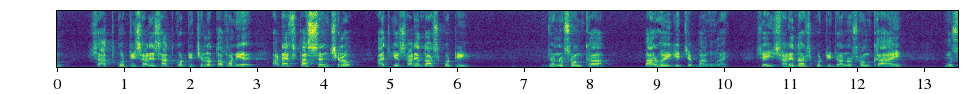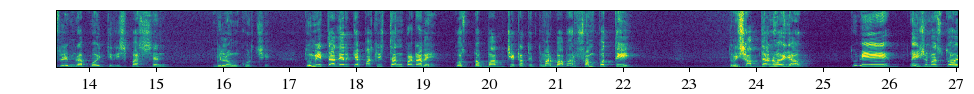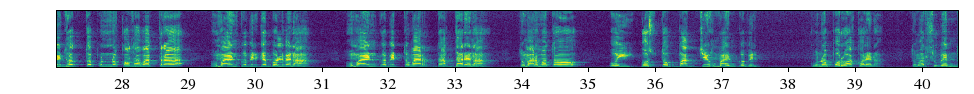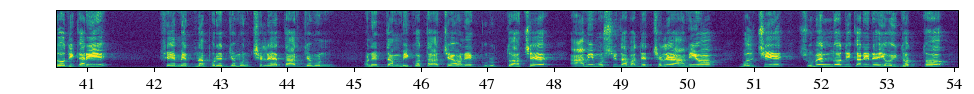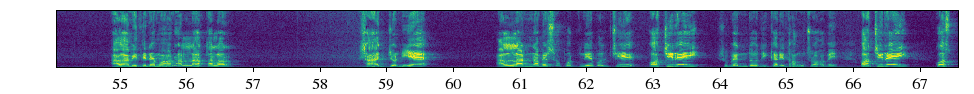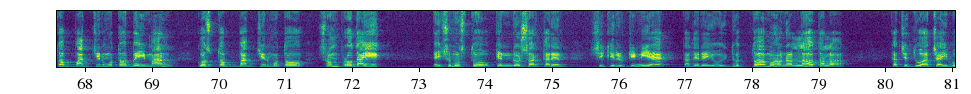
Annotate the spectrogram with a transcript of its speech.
সাত কোটি, সাড়ে সাত কোটি ছিল, তখনই আঠাশ পার্সেন্ট ছিল। আজকে সাড়ে দশ কোটি জনসংখ্যা পার হয়ে গেছে বাংলায়। সেই সাড়ে দশ কোটি জনসংখ্যায় মুসলিমরা পঁয়ত্রিশ পার্সেন্ট বিলং করছে। তুমি তাদেরকে পাকিস্তান পাঠাবে। কস্তব বাবচিটা তো তোমার বাবার সম্পত্তি। তুমি সাবধান হয়ে যাও। তুমি এই সমস্ত ঐধত্যপূর্ণ কথাবার্তা হুমায়ুন কবিরকে বলবে না। হুমায়ুন কবির তোমার ধার ধারে না। তোমার মতো ওই কস্তব বাগচি হুমায়ুন কবির কোনো পরোয়া করে না। তোমার শুভেন্দু অধিকারী, সে মেদিনীপুরের যেমন ছেলে, তার যেমন অনেক দাম্ভিকতা আছে, অনেক গুরুত্ব আছে। আমি মুর্শিদাবাদের ছেলে, আমিও বলছি, শুভেন্দু অধিকারীর এই ঐধত্য আগামী দিনে মহান আল্লাহ তালার সাহায্য নিয়ে আল্লাহর নামে শপথ নিয়ে বলছি, অচিরেই শুভেন্দু অধিকারী ধ্বংস হবে। অচিরেই কৌস্তব বাগচির মতো বেইমান কৌস্তব বাগচির মতো সাম্প্রদায়িক এই সমস্ত কেন্দ্র সরকারের সিকিউরিটি নিয়ে তাদের এই ঐধত্য মহান আল্লাহ তালা কাছে দোয়া চাইব,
